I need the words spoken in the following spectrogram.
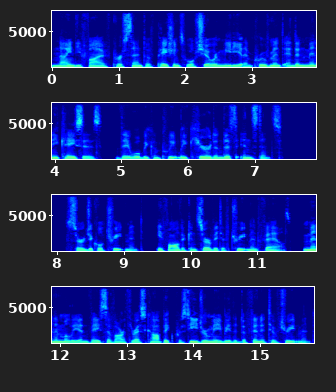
95% of patients will show immediate improvement and in many cases, they will be completely cured in this instance. Surgical treatment, if all the conservative treatment fails, minimally invasive arthroscopic procedure may be the definitive treatment.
